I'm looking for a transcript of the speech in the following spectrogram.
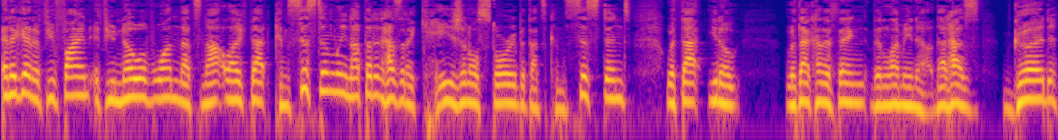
and again, if you find, if you know of one that's not like that consistently, not that it has an occasional story, but that's consistent with that, you know, with that kind of thing, then let me know. That has good,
